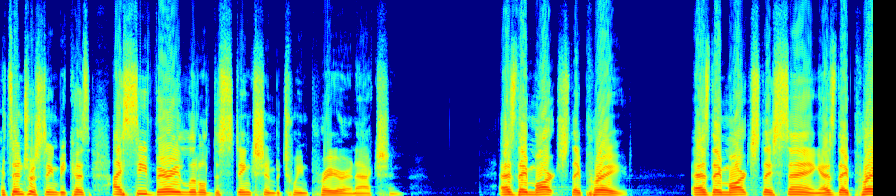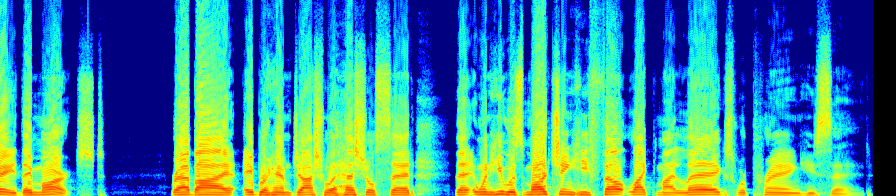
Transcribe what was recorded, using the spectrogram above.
it's interesting because I see very little distinction between prayer and action. As they marched, they prayed. As they marched, they sang. As they prayed, they marched. Rabbi Abraham Joshua Heschel said that when he was marching, he felt like my legs were praying, he said.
